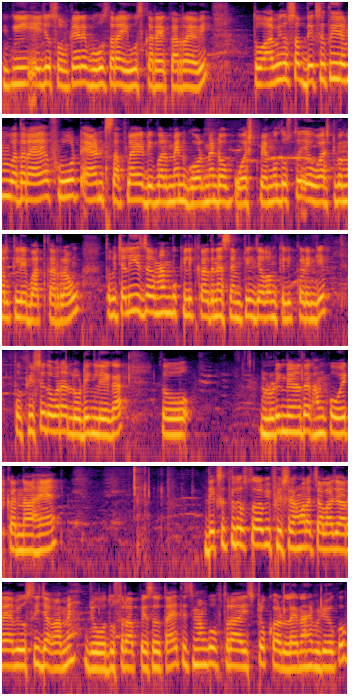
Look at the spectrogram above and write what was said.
क्योंकि ये जो सॉफ्टवेयर है, बहुत सारा यूज़ कर कर रहे हैं अभी। तो अभी तो सब देख सकते हैं हमें बता रहा है fruit and supply department government of West Bengal दोस्तों, ये वेस्ट बंगाल के लिए बात कर रहा हूँ। तो अभी चलिए, इस जगह हमको क्लिक कर देना है सैंपल जब हम क्लिक करेंगे तो फिर से दोबारा लोडिंग लेगा। तो लोडिंग लेने तक हमको वेट करना है। देख सकते दोस्तों, अभी फिर से हमारा चला जा रहा है अभी उसी जगह में, जो दूसरा पेज होता है। तो इसमें हमको थोड़ा स्टॉक कर लेना है वीडियो को।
